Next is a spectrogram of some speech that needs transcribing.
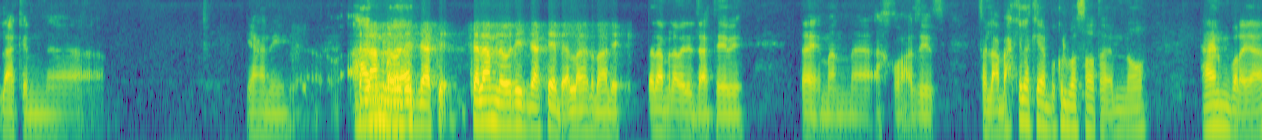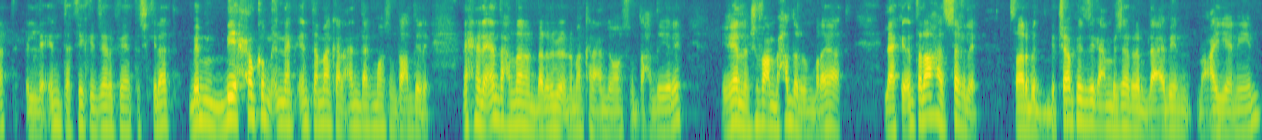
لكن آه، يعني سلام لوليد العتيبي سلام لوليد العتيبي الله يرضى عليك. سلام لوليد العتيبي دائما أخو عزيز. فاللي عم بحكي لك إياه بكل بساطة إنه هاي المباريات اللي أنت فيك تجرب فيها تشكيلات بحكم إنك أنت ما كان عندك موسم تحضيري. نحن انت حضرنا نبرر له إنه ما كان عنده موسم تحضيري غير نشوف عم بحضر المباريات. لكن أنت لاحظ شغلة صار بال Champions League عم بجرب لاعبين معينين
